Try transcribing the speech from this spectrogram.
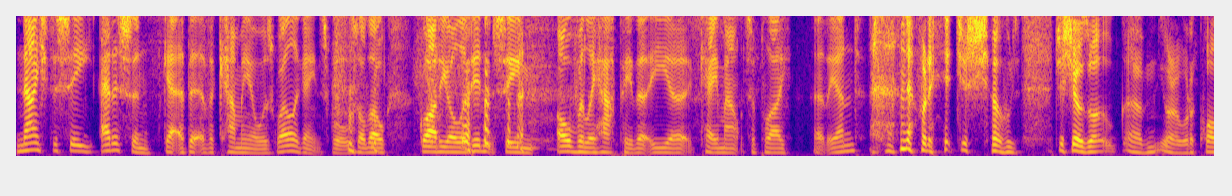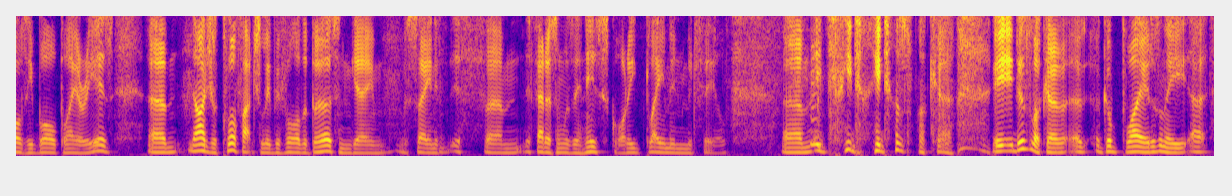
Nice to see Ederson get a bit of a cameo as well against Wolves, although Guardiola didn't seem overly happy that he uh, came out to play at the end. no, but it just shows just shows what um, you know what a quality ball player he is. Um, Nigel Clough actually before the Burton game was saying if if, um, if Ederson was in his squad, he'd play him in midfield. Um, he, he, he does look a he does look a, a good player, doesn't he? Uh,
